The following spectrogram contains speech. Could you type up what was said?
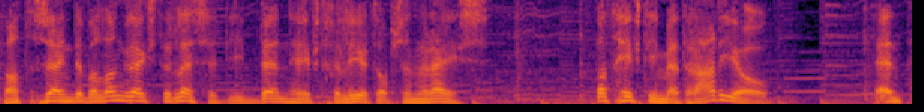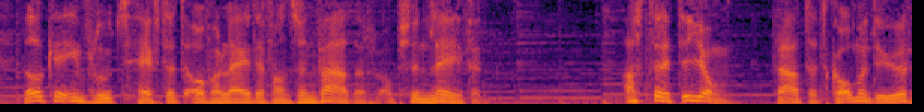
Wat zijn de belangrijkste lessen die Ben heeft geleerd op zijn reis? Wat heeft hij met radio? En welke invloed heeft het overlijden van zijn vader op zijn leven? Astrid de Jong praat het komende uur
